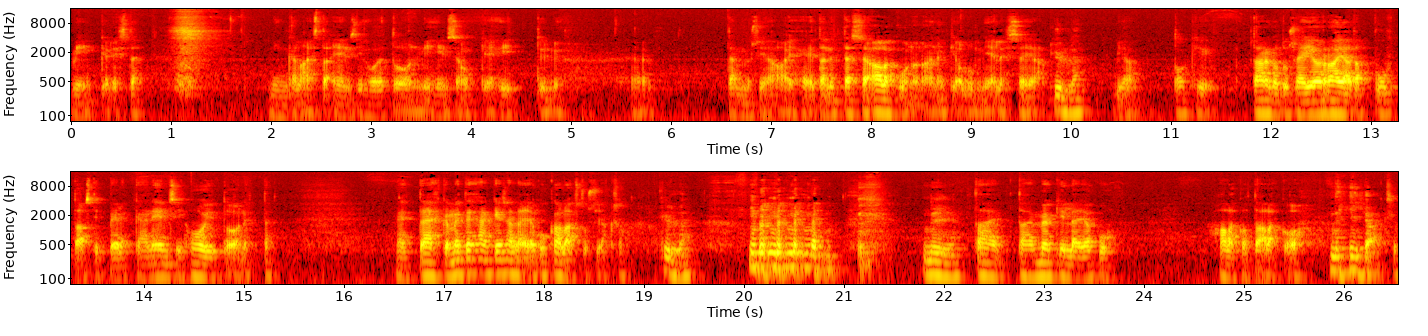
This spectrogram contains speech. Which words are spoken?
vinkkelistä, minkälaista ensihoitoa on, mihin se on kehittynyt. Tämmöisiä aiheita nyt tässä alkuun on ainakin ollut mielessä ja, Kyllä. ja toki tarkoitus ei ole rajata puhtaasti pelkkään ensihoitoon, että, että ehkä me tehdään kesällä joku kalastusjakso Kyllä. niin, tai, tai mökillä joku halkotalkoo niin jakso.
